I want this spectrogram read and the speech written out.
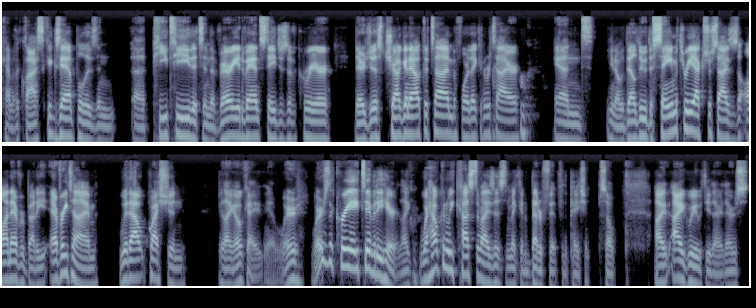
kind of the classic example is in uh, a pt that's in the very advanced stages of career. They're just chugging out their time before they can retire. And you know they'll do the same three exercises on everybody every time without question. You're like okay you know, where where's the creativity here? Like where, how can we customize this and make it a better fit for the patient? So i i agree with you there. There's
